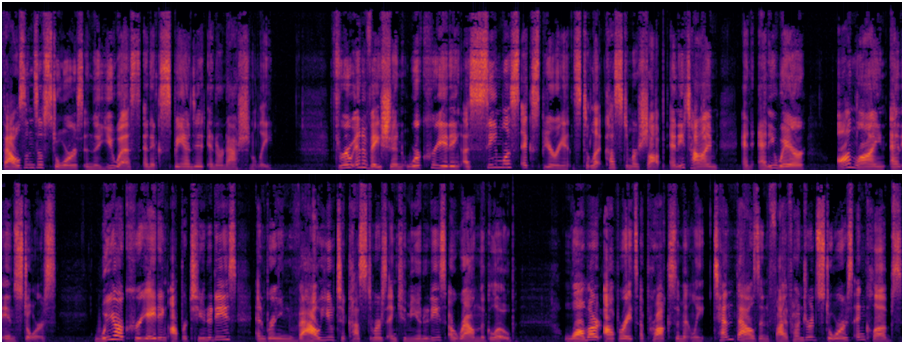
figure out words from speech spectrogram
thousands of stores in the U.S. and expanded internationally. Through innovation, we're creating a seamless experience to let customers shop anytime and anywhere online and in stores. We are creating opportunities and bringing value to customers and communities around the globe. Walmart operates approximately 10,500 stores and clubs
